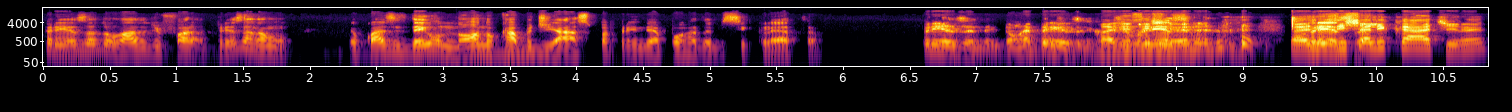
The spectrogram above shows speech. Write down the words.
presa do lado de fora. Presa não. Eu quase dei um nó no cabo de aço para prender a porra da bicicleta. Presa, né? então é presa. de Mas existe, mas Presa. existe alicate, né?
